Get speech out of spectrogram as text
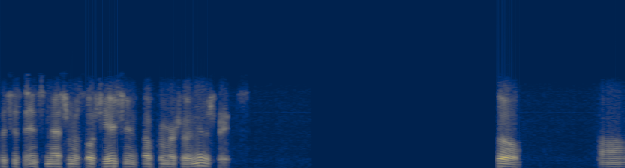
which is the International Association of Commercial Administrators. So, um,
